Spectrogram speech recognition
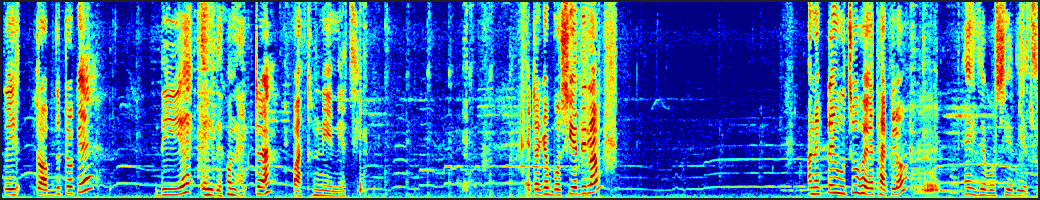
তো এই টব দুটোকে দিয়ে এই দেখুন, একটা পাথর নিয়ে নিয়েছি। এটাকে বসিয়ে দিলাম। অনেকটাই উঁচু হয়ে থাকল। এই যে বসিয়ে দিয়েছি।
